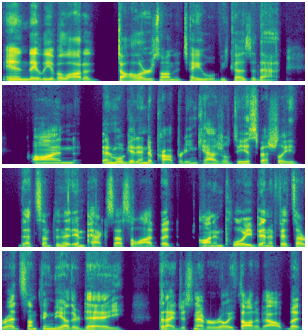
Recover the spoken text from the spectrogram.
and they leave a lot of dollars on the table because of that. On, and we'll get into property and casualty, especially that's something that impacts us a lot. But on employee benefits, I read something the other day that I just never really thought about. But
